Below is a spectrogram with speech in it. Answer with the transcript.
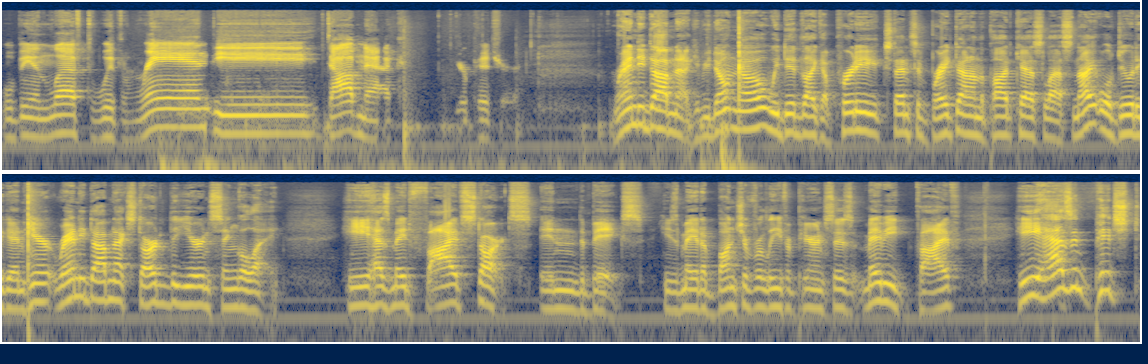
will be in left with Randy Dobnak, your pitcher. Randy Dobnak. If you don't know, we did like a pretty extensive breakdown on the podcast last night. We'll do it again here. Randy Dobnak started the year in single A. He has made five starts in the bigs. He's made a bunch of relief appearances, maybe five. He hasn't pitched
